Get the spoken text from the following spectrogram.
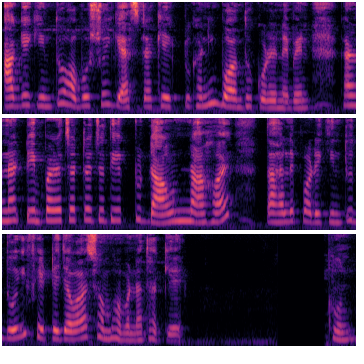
আগে কিন্তু অবশ্যই গ্যাসটাকে একটুখানি বন্ধ করে নেবেন। কারণ টেম্পারেচারটা যদি একটু ডাউন না হয়, তাহলে পরে কিন্তু দই ফেটে যাওয়ার সম্ভাবনা থাকে। দেখুন,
